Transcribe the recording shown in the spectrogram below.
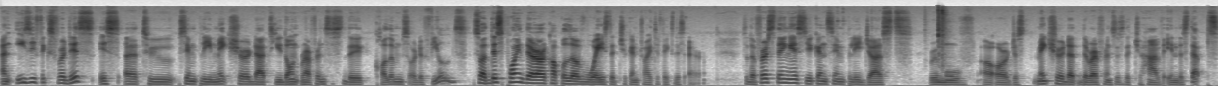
an easy fix for this is uh, to simply make sure that you don't reference the columns or the fields. So at this point, there are a couple of ways that you can try to fix this error. So the first thing is you can simply just remove or, or just make sure that the references that you have in the steps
